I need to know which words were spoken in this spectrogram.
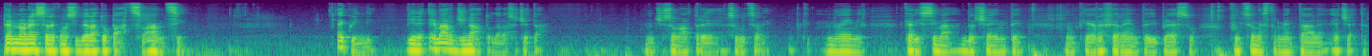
per non essere considerato pazzo, anzi. E quindi viene emarginato dalla società non ci sono altre soluzioni. Noemi, carissima docente, nonché referente di plesso, funzione strumentale, eccetera.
